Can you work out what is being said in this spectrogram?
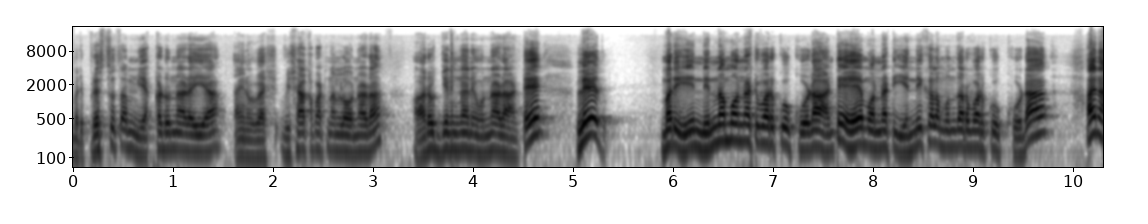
మరి ప్రస్తుతం ఎక్కడున్నాడయ్యా? ఆయన విశాఖపట్నంలో ఉన్నాడా? ఆరోగ్యంగానే ఉన్నాడా అంటే లేదు. మరి నిన్న మొన్నటి వరకు కూడా అంటే మొన్నటి ఎన్నికల ముందర వరకు కూడా ఆయన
